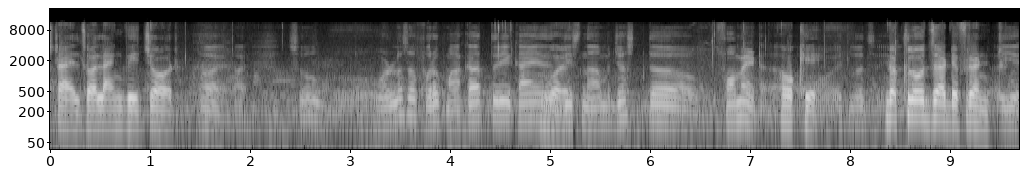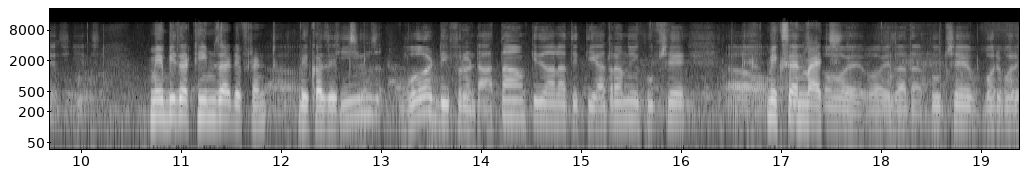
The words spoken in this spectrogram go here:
styles or language or हय हय. सो व्हडलोसो फरक म्हाका तरी कांय. दिसना जस्ट द फॉर्मॅट. इतलोच the clothes are different yes yes may be the themes are different because it's themes वर डिफरंट आतां कितें जालां ते तियात्रानूय खुबशे Mix and match. हय हय जाता. खुबशे बरे बरे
